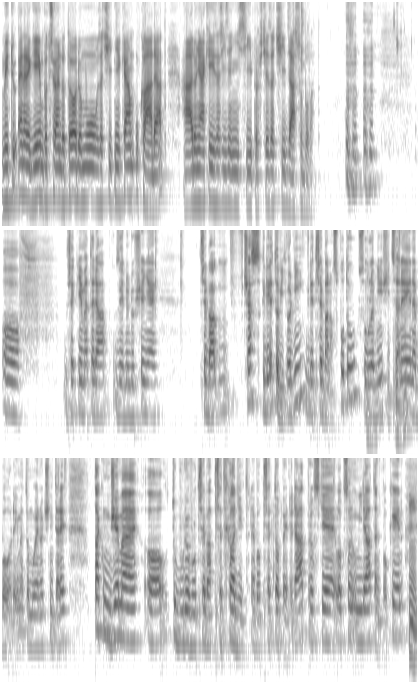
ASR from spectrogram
my tu energii potřebujeme do toho domu začít někam ukládat a do nějakých zařízení si prostě začít zásobovat. O, řekněme teda zjednodušeně, třeba v čas, kdy je to výhodný, kdy třeba na spotu jsou levnější ceny, nebo dejme tomu je noční tarif, tak můžeme o, tu budovu třeba předchladit nebo předtopit. Dát prostě, Loxon umí dát ten pokyn, hmm.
